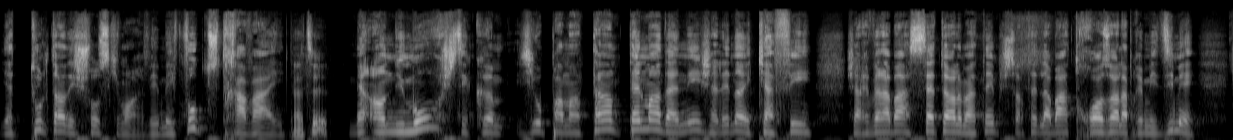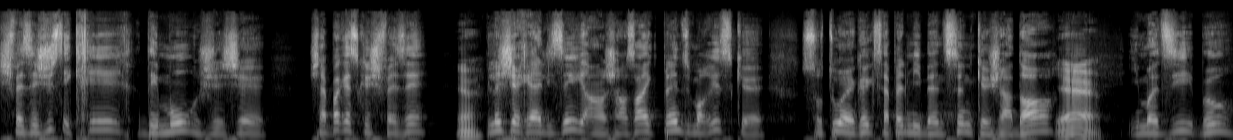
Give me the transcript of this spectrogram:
il y a tout le temps des choses qui vont arriver, mais il faut que tu travailles. That's it. Mais en humour, c'est comme. yo, pendant tant- tellement d'années, j'allais dans un café. J'arrivais là-bas à 7 h le matin, puis je sortais de là-bas à 3 h l'après-midi, mais je faisais juste écrire des mots. Je, je, je savais pas qu'est-ce que je faisais. Yeah. Puis là, j'ai réalisé en jasant avec plein d'humoristes que, surtout un gars qui s'appelle Mi Benson, que j'adore, Yeah. il m'a dit, bro,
